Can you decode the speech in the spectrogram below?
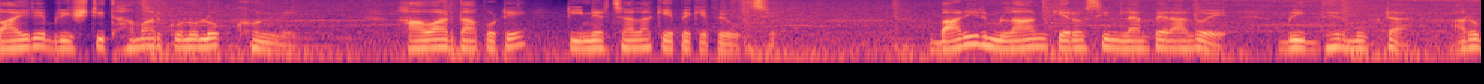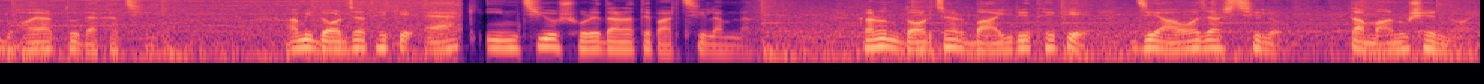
বাইরে বৃষ্টি থামার কোনো লক্ষণ নেই। হাওয়ার দাপটে টিনের চালা কেঁপে কেঁপে উঠছে। বাড়ির ম্লান কেরোসিন ল্যাম্পের আলোয় বৃদ্ধের মুখটা আরও ভয়ার্ত দেখাচ্ছিল। আমি দরজা থেকে এক ইঞ্চিও সরে দাঁড়াতে পারছিলাম না, কারণ দরজার বাইরে থেকে যে আওয়াজ আসছিল তা মানুষের নয়।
